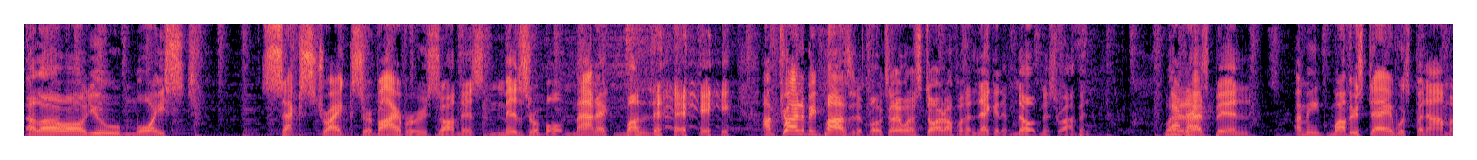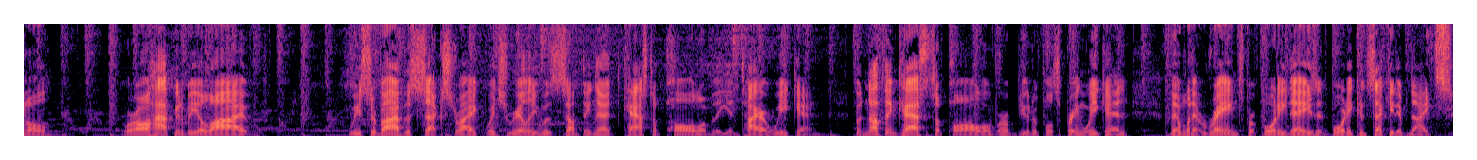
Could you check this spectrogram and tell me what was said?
Hello, all you moist sex strike survivors on this miserable manic Monday. I'm trying to be positive, folks. I don't want to start off on a negative note, Miss Robin. But Never. it has been, I mean, Mother's Day was phenomenal. We're all happy to be alive. We survived the sex strike, which really was something that cast a pall over the entire weekend. But nothing casts a pall over a beautiful spring weekend than when it rains for 40 days and 40 consecutive nights.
